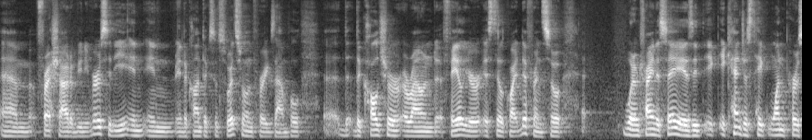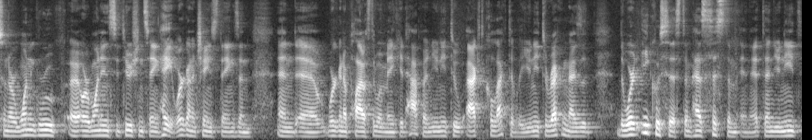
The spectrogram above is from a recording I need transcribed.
Um, fresh out of university in, in, in the context of Switzerland, for example, uh, the, the culture around failure is still quite different. So what I'm trying to say is it, it, it can't just take one person or one group uh, or one institution saying, hey, we're going to change things and, and uh, we're going to plow through and make it happen. You need to act collectively. You need to recognize that the word ecosystem has system in it and you need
